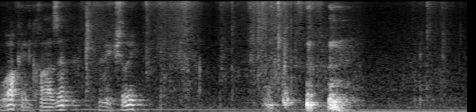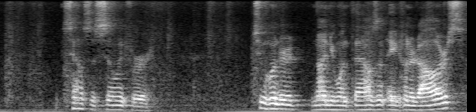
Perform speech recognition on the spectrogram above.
Walk-in closet, actually. This house is selling for two hundred ninety-one thousand eight hundred dollars.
